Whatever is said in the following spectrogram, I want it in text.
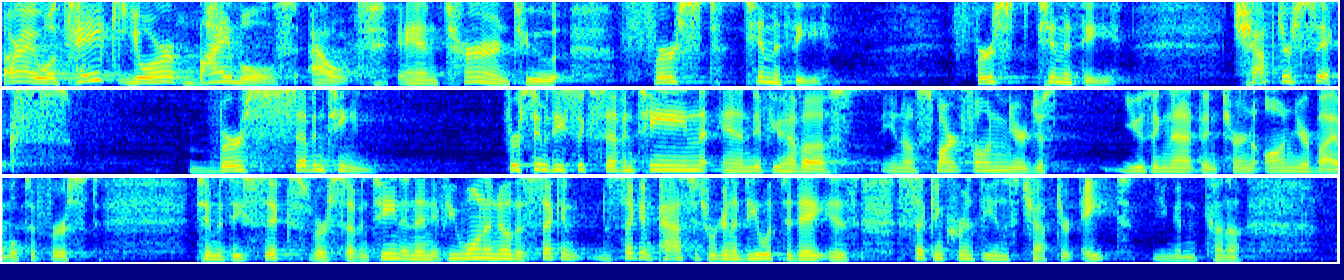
All right, well, take your Bibles out and turn to 1 Timothy. 1 Timothy chapter 6, verse 17. 1 Timothy 6, 17, and if you have a you know, smartphone and you're just using that, then turn on your Bible to 1 Timothy 6, verse 17. And then if you want to know the second, the second passage we're going to deal with today is 2 Corinthians chapter 8. You can kind of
